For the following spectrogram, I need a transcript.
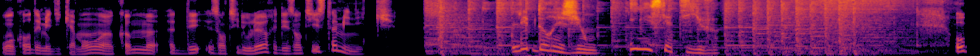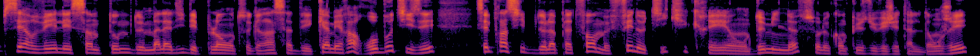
ou encore des médicaments euh, comme des antidouleurs et des antihistaminiques. L'hebdo-région, initiative. Observer les symptômes de maladie des plantes grâce à des caméras robotisées, c'est le principe de la plateforme Phénotique créée en 2009 sur le campus du Végétal d'Angers.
